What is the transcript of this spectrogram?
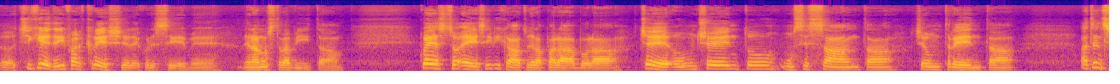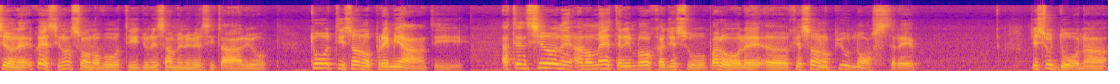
eh, ci chiede di far crescere quel seme nella nostra vita. Questo è il significato della parabola. C'è un 100, un 60, c'è un 30. Attenzione, questi non sono voti di un esame universitario, tutti sono premiati. Attenzione a non mettere in bocca a Gesù parole eh, che sono più nostre. Gesù dona,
